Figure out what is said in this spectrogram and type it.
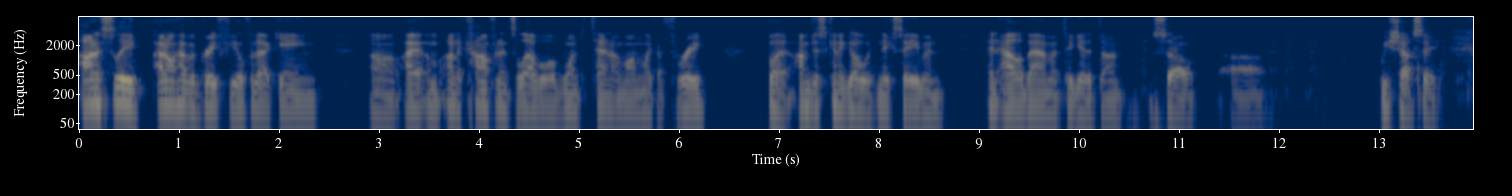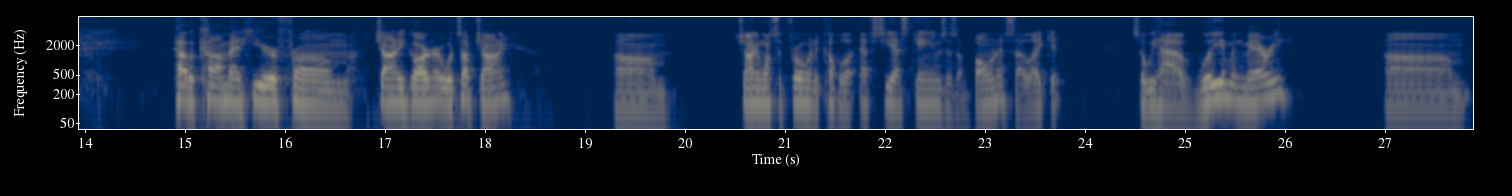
Honestly, I don't have a great feel for that game. Uh, I am on a confidence level of one to ten. I'm on like a three, but I'm just gonna go with Nick Saban and Alabama to get it done. So uh, we shall see. Have a comment here from Johnny Gardner. What's up, Johnny? Um, Johnny wants to throw in a couple of FCS games as a bonus. I like it. So we have William and Mary um,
